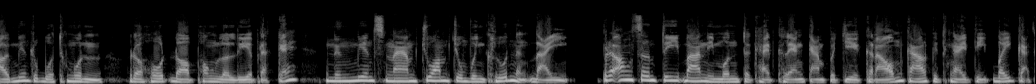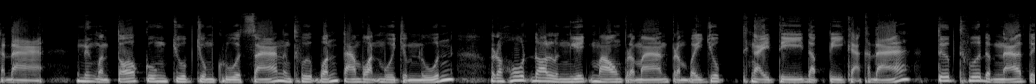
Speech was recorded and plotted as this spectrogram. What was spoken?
ឲ្យមានរបួសធ្ងន់រហូតដល់ផុងលលាប្រកេះនិងមានស្នាមជួមជុំវិញខ្លួននឹងដៃព្រះអង្គសឺនទីបាននិមន្តទៅខេត្តឃ្លៀងកម្ពុជាក្រោមកាលពីថ្ងៃទី3កក្កដា និងបន្តគង់ជួបជុំគ្រួសារនិងធ្វើបុណ្យតាមវត្តមួយចំនួន រហូតដល់ល្ងាចម៉ោងប្រមាណ8យប់ថ្ងៃទី12កក្កដាទើបធ្វើដំណើរទៅ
